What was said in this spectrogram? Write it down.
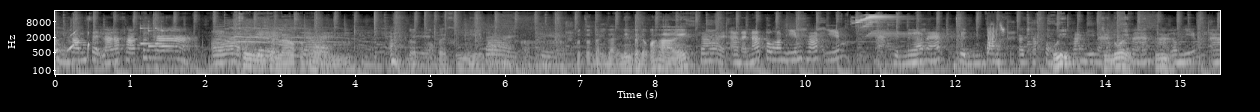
ปุ่นทำเสร็จแล้วนะคะครึ่งหน้าอ่าครึ่งนี้เสร็จแล้วครับผมใช่เดี๋ยวต่อไปครึ่งนี้ต่อใช่นะคโอรับเค มันจะแดงๆนิ่งแต่เดี๋ยวก็หาย ใช่อ่าไหนหน้าตรงลำยิ้มครับ ยิ้มอ่าเห็นเนื้อไหมเห็นความกระชับของอุ๊ยผิวข้างนี้ไหมจริงด้วยใช่ไหมอือ่าม ลองยิ้มอ่า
